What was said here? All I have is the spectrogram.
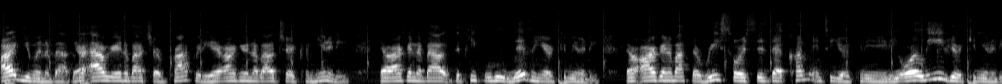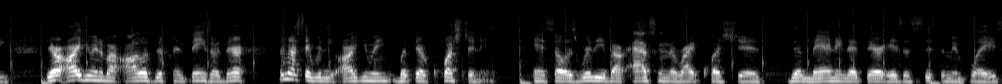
arguing about. They're arguing about your property. They're arguing about your community. They're arguing about the people who live in your community. They're arguing about the resources that come into your community or leave your community. They're arguing about all those different things, or they're, let me not say really arguing, but they're questioning. And so it's really about asking the right questions, demanding that there is a system in place,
